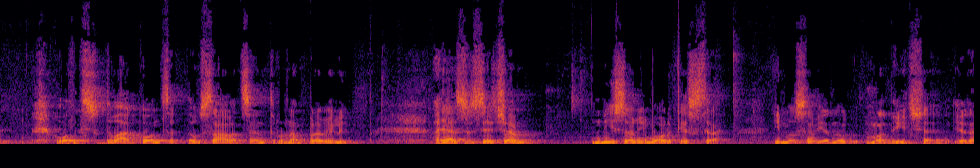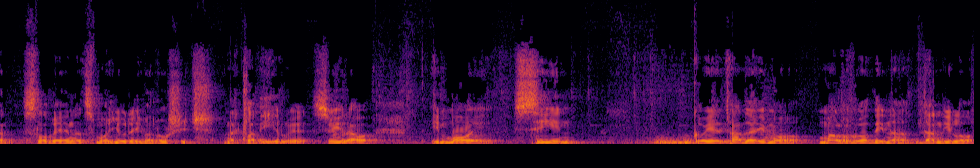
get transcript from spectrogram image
onda su dva koncerta u Sava centru napravili, a ja se sjećam, nisam imao orkestra. Imao sam jednog mladića, jedan slovenac, moj Jure Ivanušić, na klaviru je svirao i moj sin koji je tada imao malo godina, Danilo,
